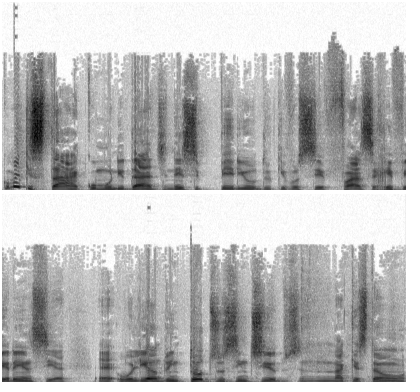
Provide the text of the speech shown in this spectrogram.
Como é que está a comunidade nesse período que você faz referência, eh, olhando em todos os sentidos, na questão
